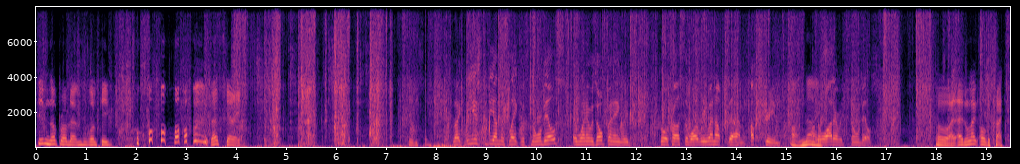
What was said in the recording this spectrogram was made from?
Still no problem walking. That's scary. Like we used to be on this lake with snowmobiles and when it was opening we'd go across the water. We went up the, um, upstream Oh, on the water with snowmobiles. Oh, I, I don't like all the cracks.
